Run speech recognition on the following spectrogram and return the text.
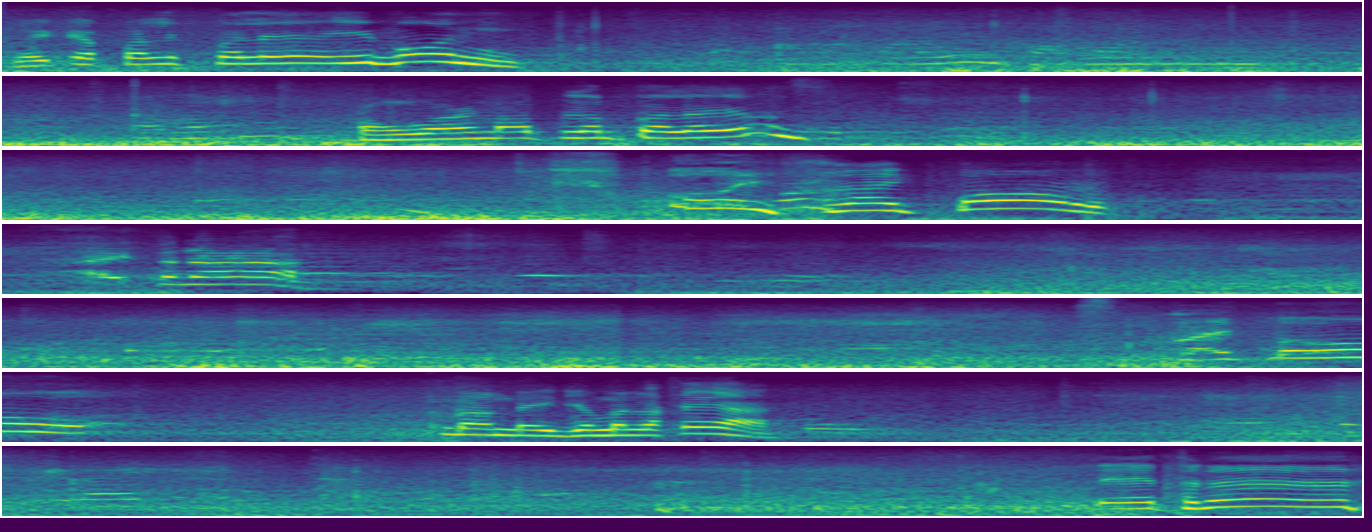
May kapalit pala yung ibon. Pang warm up lang pala yun. Uy, strike 4! Ay, ito na! Strike 2! Ba, medyo malaki ah. Ito na!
